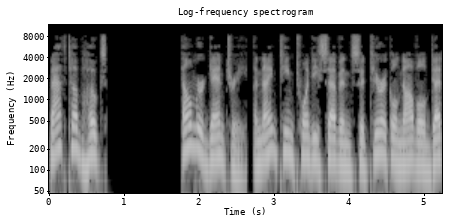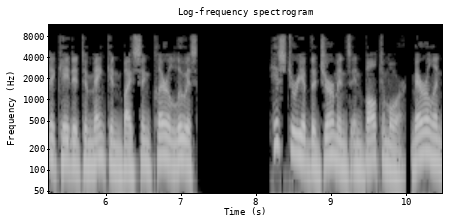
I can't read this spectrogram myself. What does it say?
Bathtub Hoax Elmer Gantry, a 1927 satirical novel dedicated to Mencken by Sinclair Lewis History of the Germans in Baltimore, Maryland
